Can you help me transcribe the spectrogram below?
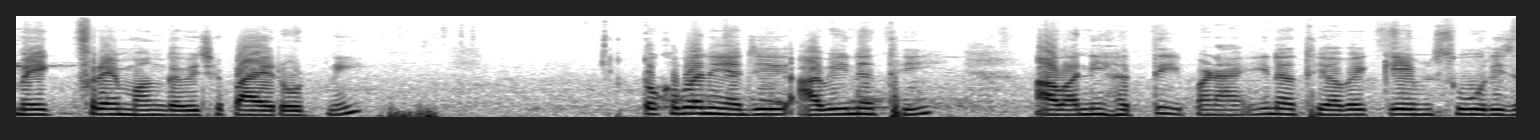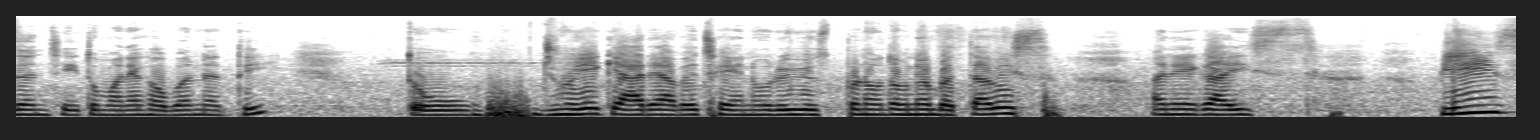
મેં એક ફ્રેમ મંગાવી છે પાયરોટની. તો ખબર નહીં, હજી આવી નથી. આવવાની હતી, પણ આવી નથી. હવે કેમ, શું રીઝન છે એ તો મને ખબર નથી. તો જોઈએ ક્યારે આવે છે એનું રિવ્યૂઝ પણ હું તમને બતાવીશ. અને ગાઈસ પ્લીઝ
